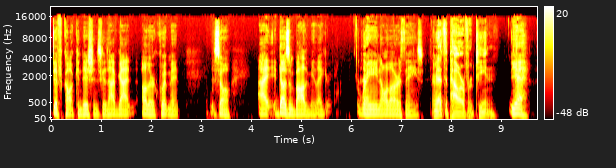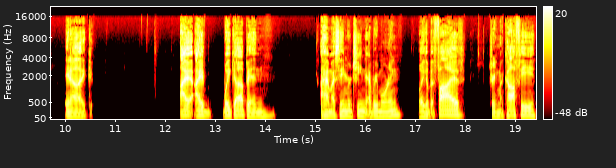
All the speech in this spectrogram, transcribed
difficult conditions because I've got other equipment. So I it doesn't bother me. Like rain, all the other things. I mean, that's the power of routine. Yeah. You know, like I I wake up and I have my same routine every morning. Wake up at five, drink my coffee,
